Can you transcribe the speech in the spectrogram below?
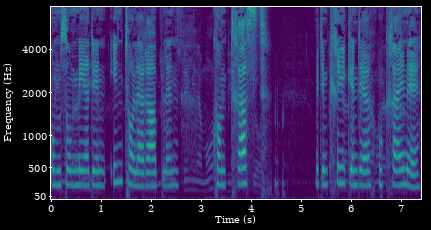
umso mehr den intolerablen Kontrast mit dem Krieg in der Ukraine.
